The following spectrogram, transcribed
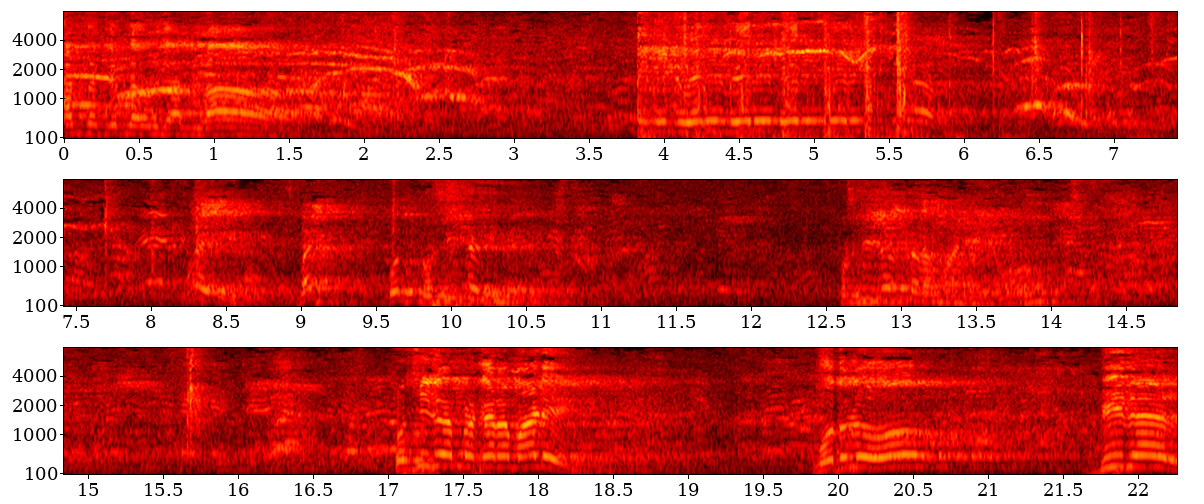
ಆಡ್ತಕ್ಕಂಥವ್ರಿಗಲ್ಲ very very very very but ಒಂದು ಪ್ರೊಸೀಜರ್ ಇದೆ. ಪ್ರೊಸೀಜರ್ ತರ ಮಾಡಿ ನೀವು. ಪ್ರೊಸೀಜರ್ ಪ್ರಕಾರ ಮಾಡಿ. ಮೊದಲು ಬೀದರ್,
